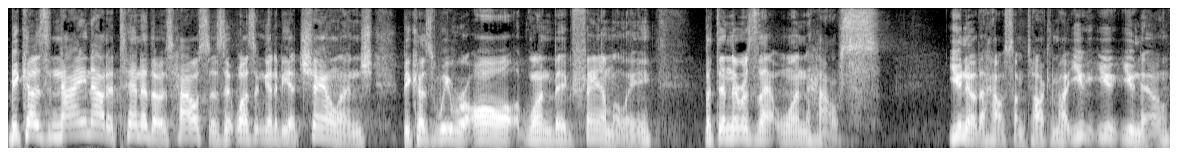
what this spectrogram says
Because nine out of 10 of those houses, it wasn't going to be a challenge because we were all one big family. But then there was that one house. You know the house I'm talking about. You, you, you know.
